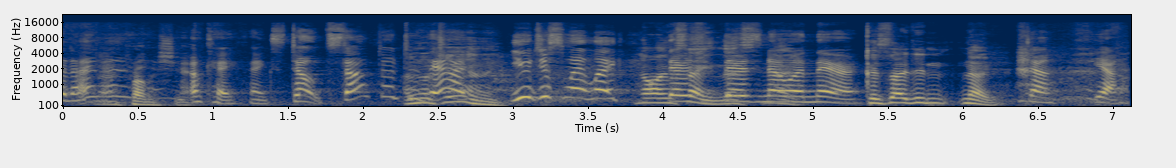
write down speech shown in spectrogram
it. I, I promise you. Okay, thanks. Don't stop. Don't do I'm not that. doing anything. You just went like. No, I'm there's, saying there's no, one there. Because I didn't know. Don't. Yeah.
